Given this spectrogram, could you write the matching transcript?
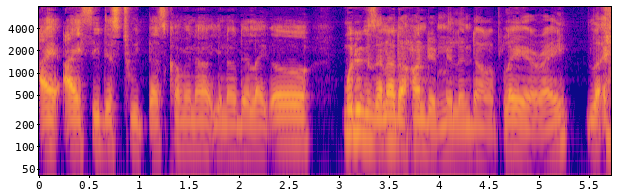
I, I see this tweet that's coming out. You know, they're like, oh, Mudryk is another hundred million dollar player, right? Like,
